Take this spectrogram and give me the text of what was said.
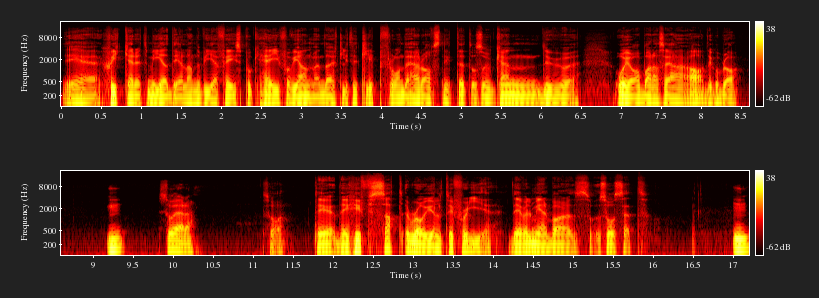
eh, skickar ett meddelande via Facebook. Hej, får vi använda ett litet klipp från det här avsnittet? Och så kan du och jag bara säga ja, det går bra. Så är det. Så. Det, det är hyfsat royalty free. Det är väl mer bara så, så sätt. Mm.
